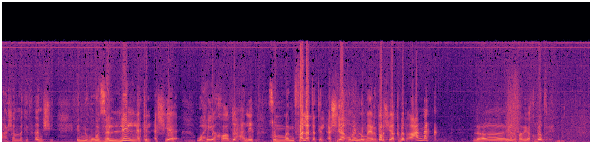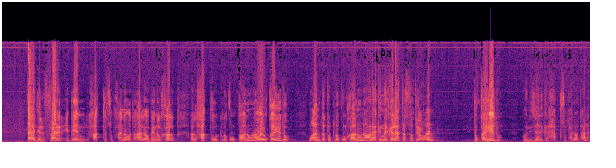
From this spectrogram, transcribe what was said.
عشان ما تفهمش إن هو ذلل لك الأشياء وهي خاضعة لك ثم انفلتت الأشياء منه ما يقدرش يقبضها عنك. لا يقدر يقبضها. أدي الفرق بين الحق سبحانه وتعالى وبين الخلق. الحق يطلق القانون ويقيده. وأنت تطلق القانون ولكنك لا تستطيع أن تقيده. ولذلك الحق سبحانه وتعالى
